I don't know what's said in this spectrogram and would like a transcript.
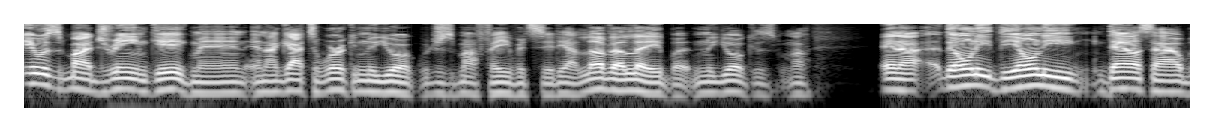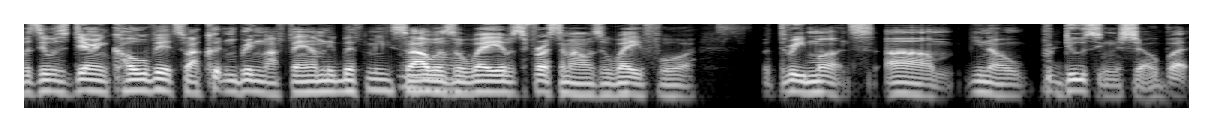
it was my dream gig, man. And I got to work in New York, which is my favorite city. I love L.A., but New York is my. And I, the only the only downside was it was during COVID, so I couldn't bring my family with me. So I was Mm. away. It was the first time I was away for for three months. Um, you know, producing the show, but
